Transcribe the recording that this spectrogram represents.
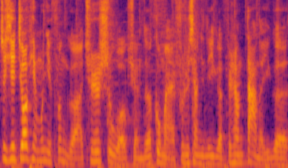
这些胶片模拟风格啊，确实是我选择购买富士相机的一个非常大的一个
